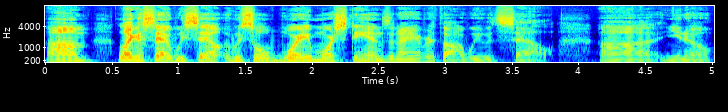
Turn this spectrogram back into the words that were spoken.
Um, like I said, we sell we sold way more stands than I ever thought we would sell. Uh, you know,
